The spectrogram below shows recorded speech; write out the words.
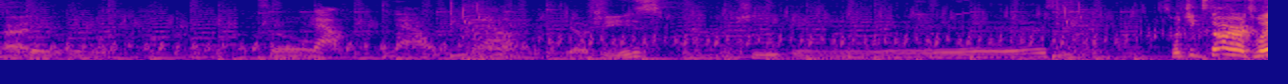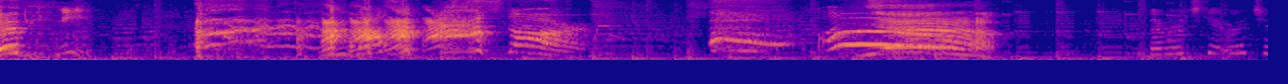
All right, Okay, wait, wait. So, Now. Now. Now. Yoshi's. she is... Switching stars with... Me. Star. oh! Yeah. The rich get richer.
